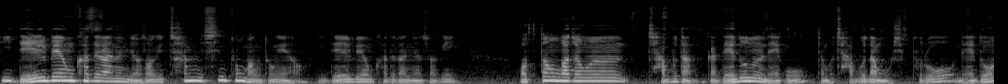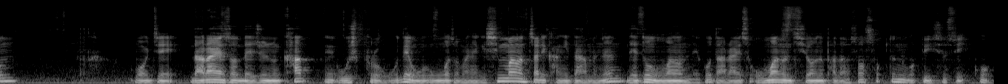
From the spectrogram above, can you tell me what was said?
이 내일 배움 카드라는 녀석이 참 신통방통해요. 이 내일 배움 카드라는 녀석이 어떤 과정은 자부담, 그러니까 내 돈을 내고, 뭐 자부담 50%, 내 돈, 뭐 이제 나라에서 내주는 카 50% 5대 5인 거죠. 만약에 10만 원짜리 강의다 하면은 내 돈 5만 원 내고 나라에서 5만 원 지원을 받아서 수업 듣는 것도 있을 수 있고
